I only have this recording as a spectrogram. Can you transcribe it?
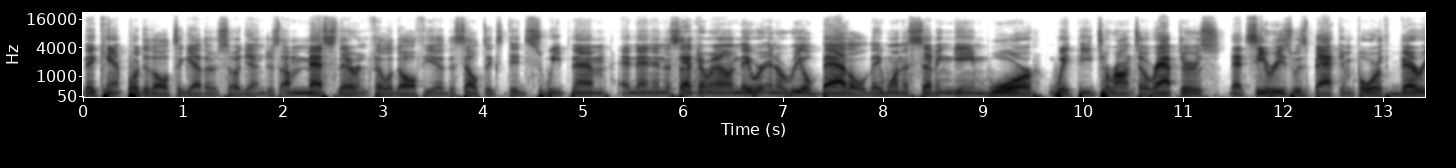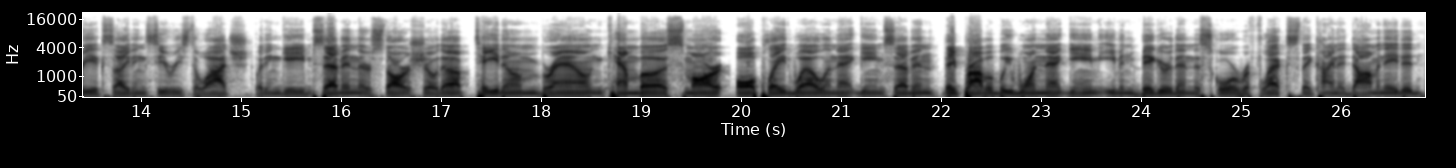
they can't put it all together. So again, just a mess there in Philadelphia. The Celtics did sweep them. And then in the second round, they were in a real battle. They won a seven game war with the Toronto Raptors. That series was back and forth. Very exciting series to watch. But in game seven, their stars showed up. Tatum, Brown, Kemba, Smart all played well in that game seven. They probably won that game even bigger than the score reflects. They kind of dominated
